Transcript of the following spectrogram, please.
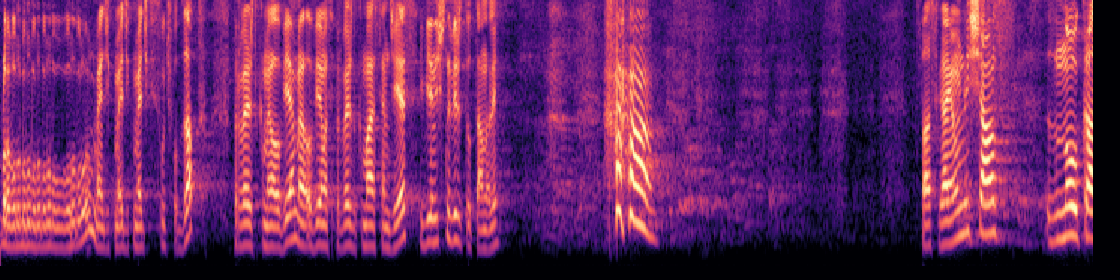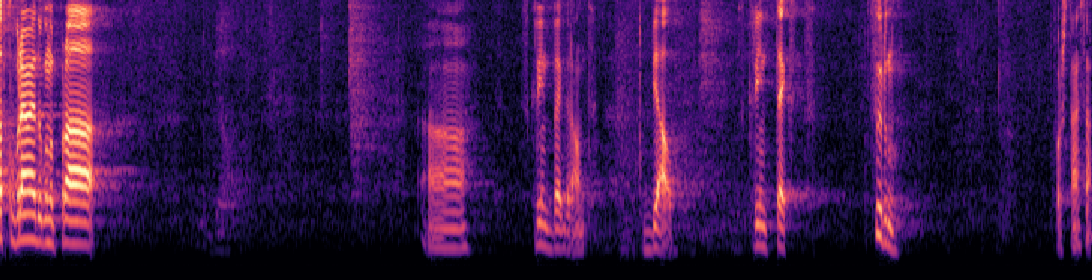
Magic, Magic, Magic се случва отзад. Превежда се към LVM, LVM се превежда към ASMJS и вие нищо не виждате оттам, нали? Това сега имам ли шанс за много кратко време да го направя screen background бял, screen text църно. Какво ще стане сега?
